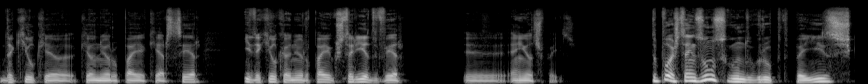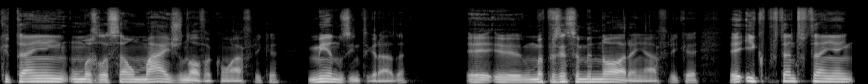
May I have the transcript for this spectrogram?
daquilo que a, que a União Europeia quer ser e daquilo que a União Europeia gostaria de ver em outros países. Depois tens um segundo grupo de países que têm uma relação mais nova com a África, menos integrada, eh, eh, uma presença menor em África eh, e que, portanto, têm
